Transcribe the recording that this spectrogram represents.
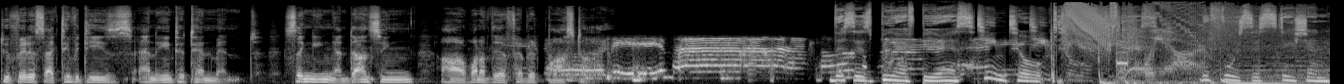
to various activities and entertainment. Singing and dancing are one of their favorite pastimes. This is BFBS Team Talk. The Forces Station.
